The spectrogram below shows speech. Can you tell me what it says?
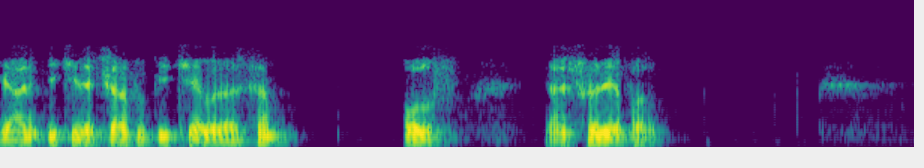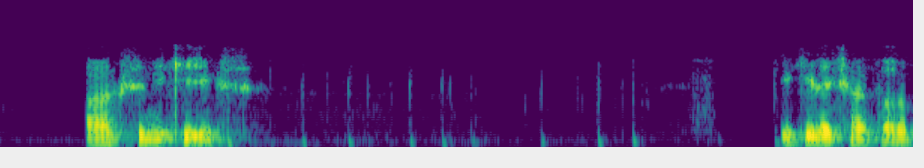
Yani 2 ile çarpıp 2'ye bölersem olur. Yani şöyle yapalım. Aksin 2x 2 ile çarpalım.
